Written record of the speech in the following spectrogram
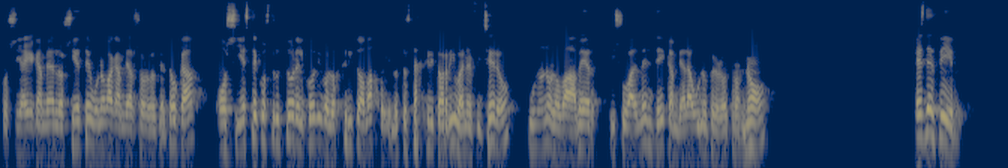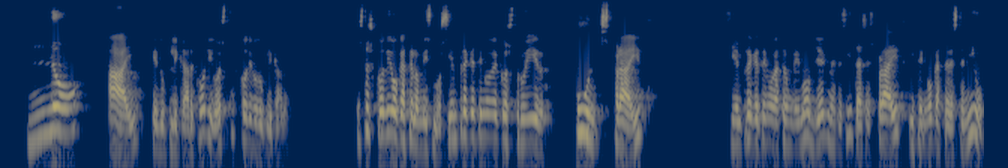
pues si hay que cambiar los siete, uno va a cambiar solo el que toca, o si este constructor, el código lo he escrito abajo y el otro está escrito arriba en el fichero, uno no lo va a ver visualmente cambiará uno pero el otro no. Es decir, no hay que duplicar código, esto es código duplicado. Esto es código que hace lo mismo. Siempre que tengo que construir un sprite, siempre que tengo que hacer un GameObject, necesita ese sprite y tengo que hacer este new.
